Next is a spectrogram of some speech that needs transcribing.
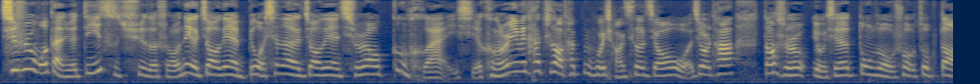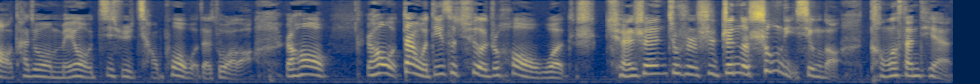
其实我感觉第一次去的时候，那个教练比我现在的教练其实要更和蔼一些，可能是因为他知道他并不会长期的教我，就是他当时有些动作我说我做不到，他就没有继续强迫我再做了，然后。然后，但是我第一次去了之后，我全身就是是真的生理性的疼了三天，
